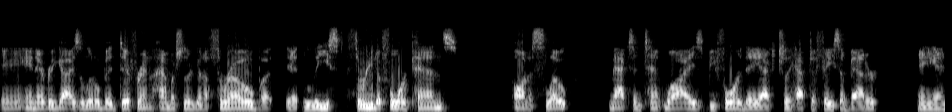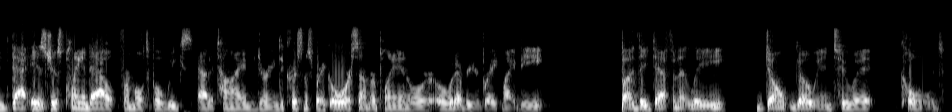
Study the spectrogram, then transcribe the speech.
and, every guy's a little bit different how much they're going to throw, but at least three to four pens on a slope, max intent wise, before they actually have to face a batter and that is just planned out for multiple weeks at a time during the Christmas break or summer plan or or whatever your break might be. But they definitely don't go into it cold.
